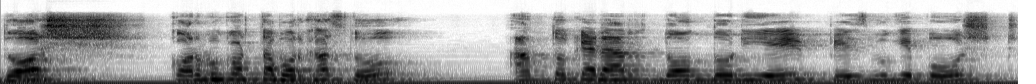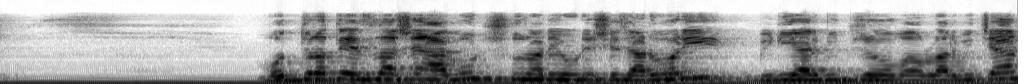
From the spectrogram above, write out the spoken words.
দশ কর্মকর্তা বরখাস্ত, আন্তঃক্যাডার দ্বন্দ্ব নিয়ে ফেসবুকে পোস্ট। মধ্যরাতে এজলাসে আগুন, শুনানি উনিশে জানুয়ারি, বিডিআর বিদ্রোহ মামলার বিচার।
